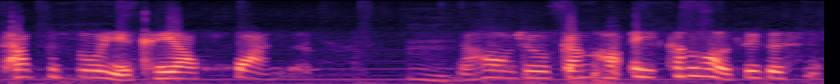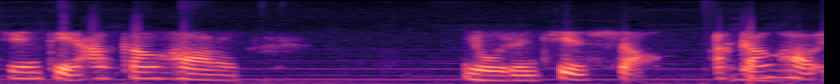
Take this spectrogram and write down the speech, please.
差不多也可以要换了，嗯。然后就刚好哎，刚好这个时间点啊，刚好有人介绍啊，刚好哎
